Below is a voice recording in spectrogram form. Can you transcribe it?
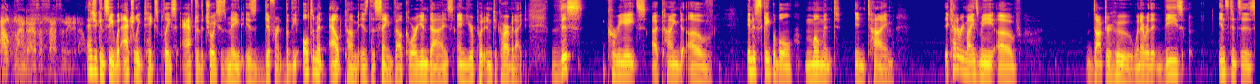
outlander has assassinated. As you can see, what actually takes place after the choice is made is different, but the ultimate outcome is the same. Valkorion dies, and you're put into carbonite. This creates a kind of inescapable moment in time. It kind of reminds me of Doctor Who, whenever that these instances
